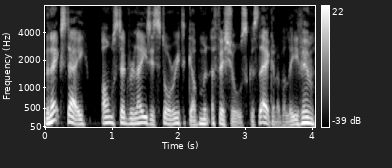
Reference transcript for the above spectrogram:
The next day, Olmsted relays his story to government officials because they're going to believe him.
